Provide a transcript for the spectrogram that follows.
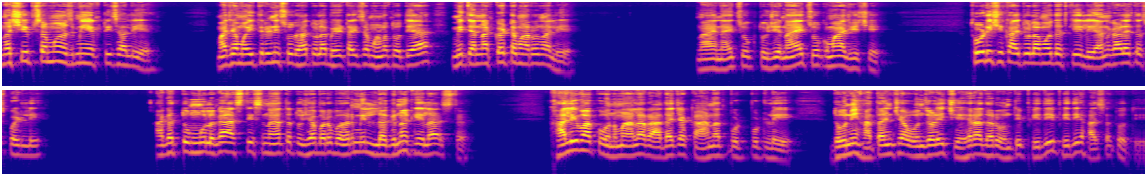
नशीब समज मी एकटी झाली आहे माझ्या मैत्रिणीसुद्धा तुला भेटायचं म्हणत होत्या मी त्यांना कट मारून आली आहे नाही नाही चूक तुझी नाही चूक माझीचे थोडीशी काय तुला मदत केली? अनगाळ्यातच पडली. अगं तू मुलगा असतीस ना तर तुझ्याबरोबर मी लग्न केलं असतं. खाली वाकून मला राधाच्या कानात पुटपुटली दोन्ही हातांच्या ओंजळी चेहरा धरून ती फिदी फिदी हसत होती.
